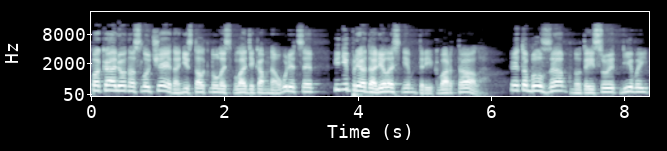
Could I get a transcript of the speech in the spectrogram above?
пока Алена случайно не столкнулась с Владиком на улице и не преодолела с ним три квартала. Это был замкнутый и суетливый,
